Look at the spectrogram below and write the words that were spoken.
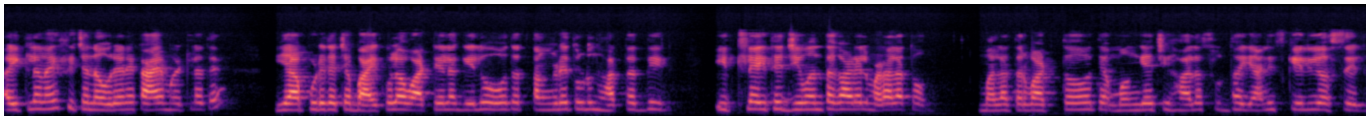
ऐकलं नाही तिच्या नवऱ्याने काय म्हटलं ते? यापुढे त्याच्या बायकोला वाटेला गेलो तर तंगडे तोडून हातात देईल. इथल्या इथे जिवंत गाडेल म्हणाला तो. मला तर वाटतं त्या मंग्याची हालत सुद्धा यानेच केली असेल.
